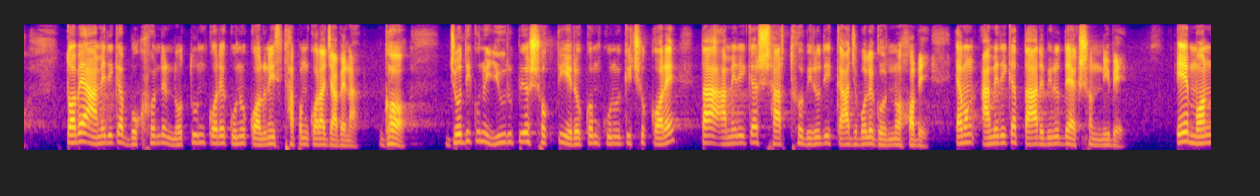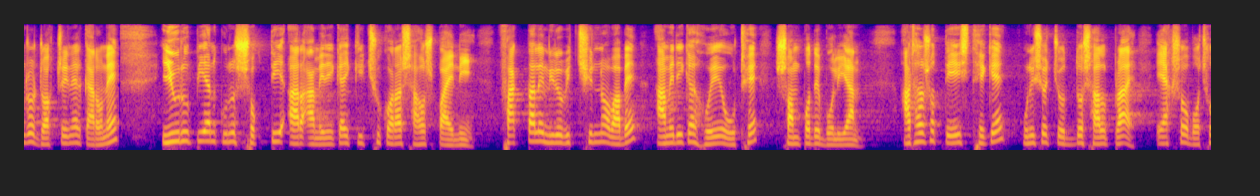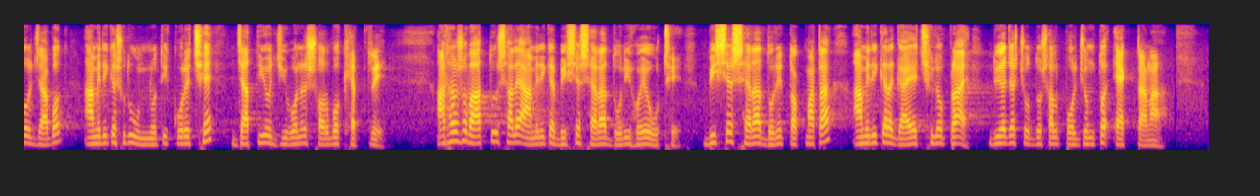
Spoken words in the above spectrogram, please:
তবে আমেরিকা ভূখণ্ডে নতুন করে কোনো কলোনি স্থাপন করা যাবে না। ঘ। যদি কোনো ইউরোপীয় শক্তি এরকম কোনো কিছু করে, তা আমেরিকার স্বার্থ বিরোধী কাজ বলে গণ্য হবে এবং আমেরিকা তার বিরুদ্ধে অ্যাকশন নিবে। এ মনরো ডকট্রিনের কারণে ইউরোপিয়ান কোনো শক্তি আর আমেরিকায় কিছু করার সাহস পায়নি। ফাঁকতালে নিরবিচ্ছিন্নভাবে আমেরিকা হয়ে ওঠে সম্পদে বলিয়ান। আঠারোশো তেইশ থেকে উনিশশো চোদ্দ সাল প্রায় একশো বছর যাবৎ আমেরিকা শুধু উন্নতি করেছে জাতীয় জীবনের সর্বক্ষেত্রে। আঠারোশো বাহাত্তর সালে আমেরিকা বিশ্বের সেরা ধনী হয়ে ওঠে। বিশ্বের সেরা ধনীর তকমাটা আমেরিকার গায়ে ছিল প্রায় দুই হাজার চোদ্দ সাল পর্যন্ত একটানা।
